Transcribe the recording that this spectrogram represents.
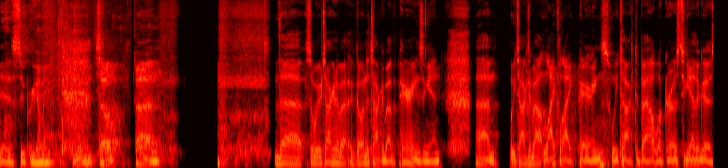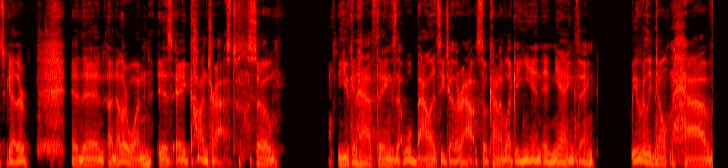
It is super yummy. So, um, the so we were talking about going to talk about the pairings again. Um, we talked about like like pairings. We talked about what grows together goes together, and then another one is a contrast. So you can have things that will balance each other out. So kind of like a yin and yang thing. We really don't have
